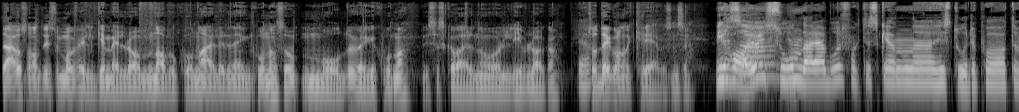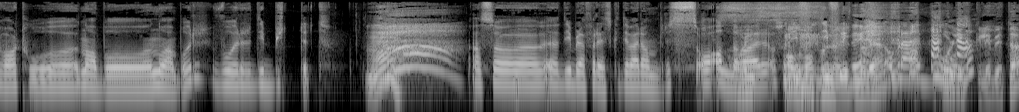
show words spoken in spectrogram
det er jo sånn at Hvis du må velge mellom nabokona eller din egen kone, så må du velge kona hvis det skal være noe liv laga. Ja. Så det går an å kreve, syns jeg. Vi har jo i Son, der jeg bor, faktisk en eh, historie på at det var to nabo, naboer hvor de byttet. Altså, de ble forelsket i hverandres, og alle Oi, var altså, så alle var fornøyd med det? Og ble Og lykkelig bytte.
